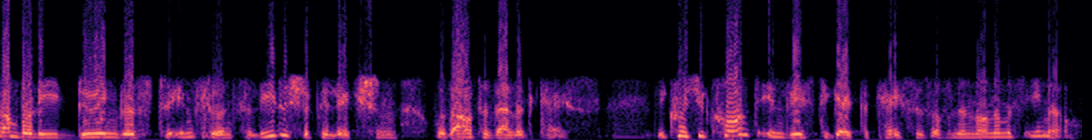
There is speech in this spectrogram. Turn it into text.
somebody doing this to influence a leadership election without a valid case. Because you can't investigate the cases of an anonymous email.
